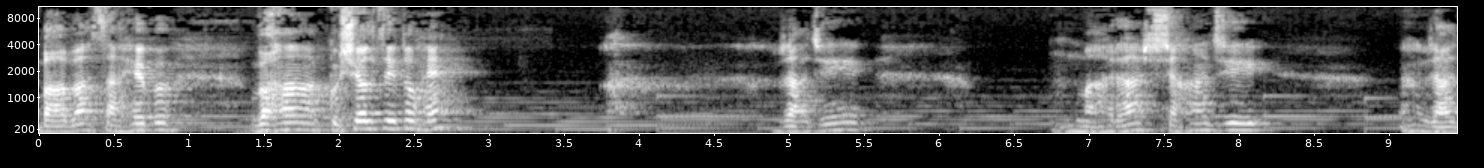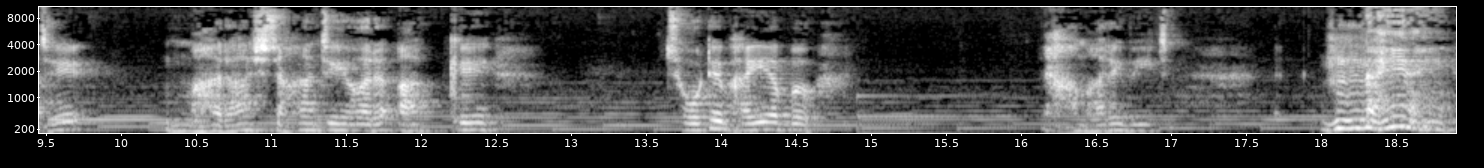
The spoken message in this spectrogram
बाबा साहेब वहाँ कुशल से तो हैं? राजे, महाराज शाह जी, राजे, महाराज शाह जी और आपके छोटे भाई अब हमारे बीच नहीं नहीं,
